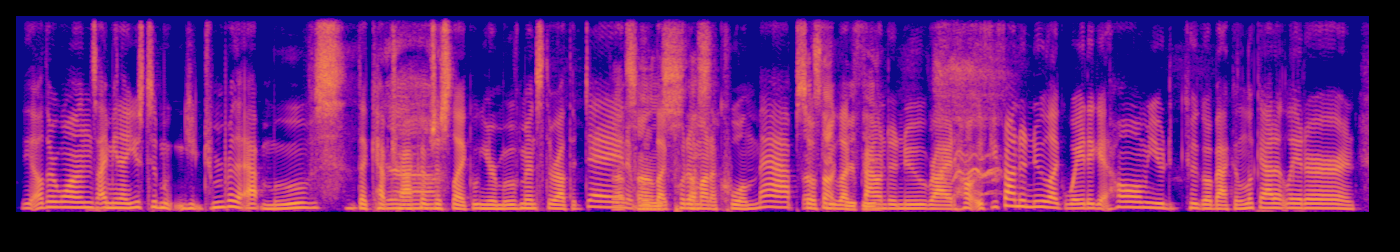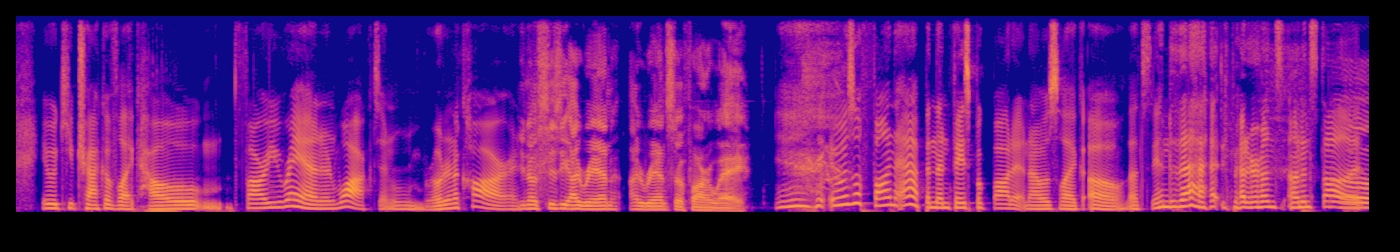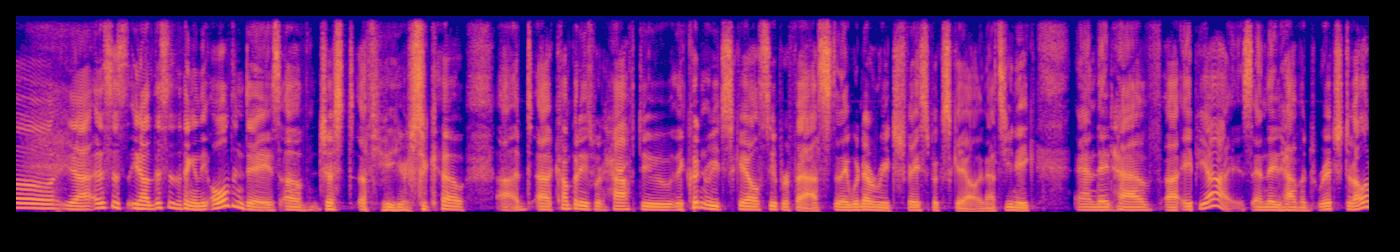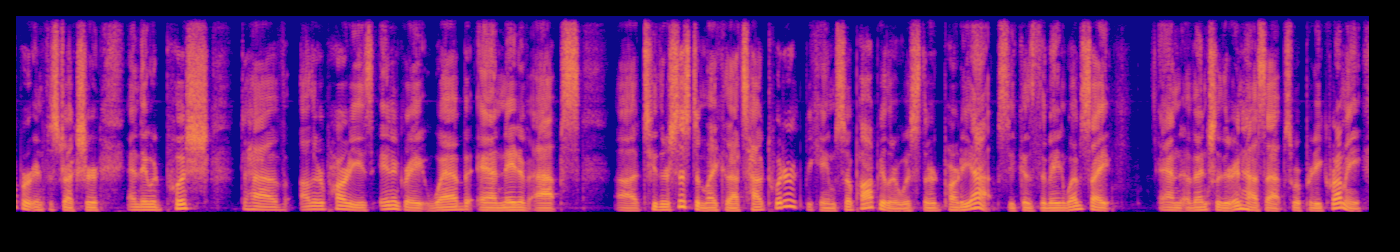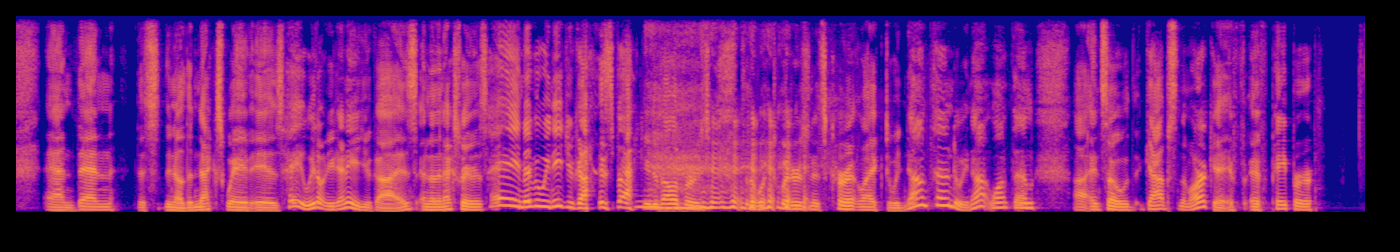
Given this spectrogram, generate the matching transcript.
the other ones, I mean, I used to. You, do you remember the app Moves that kept track of just like your movements throughout the day, That and it would like put them on a cool map. So if you like creepy. found a new ride home, if you found a new like way to get home, you could go back and look at it later, and it would keep track of like how far you ran and walked and rode in a car. And You know, Susie, I ran, I ran so far away. it was a fun app, and then Facebook bought it, and I was like, "Oh, that's the end of that. Better un- uninstall it." Oh, yeah. This is, you know, this is the thing. In the olden days of just a few years ago, uh, uh, companies would have to, they couldn't reach scale super fast. and They would never reach Facebook scale, and that's unique. And they'd have uh, APIs and they'd have a rich developer infrastructure, and they would push to have other parties integrate web and native apps uh, to their system. Like that's how Twitter became so popular was third party apps because the main website and eventually their in-house apps were pretty crummy. And then this, you know, the next wave is, hey, we don't need any of you guys. And then the next wave is, hey, maybe we need you guys back, you developers. sort of what Twitter's in its current like, do we want them? Do we not want them? Uh, and so the gaps in the market. If if paper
